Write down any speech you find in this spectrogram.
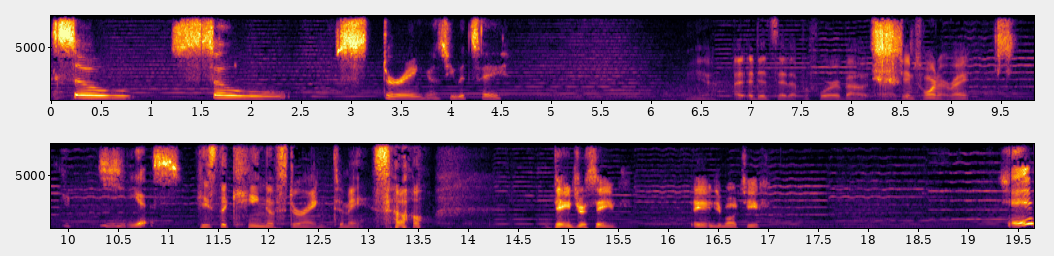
so so stirring, as you would say. I, I did say that before about uh, James Horner, right? Yes. He's the king of stirring to me. So Danger theme, danger motif. Huh?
